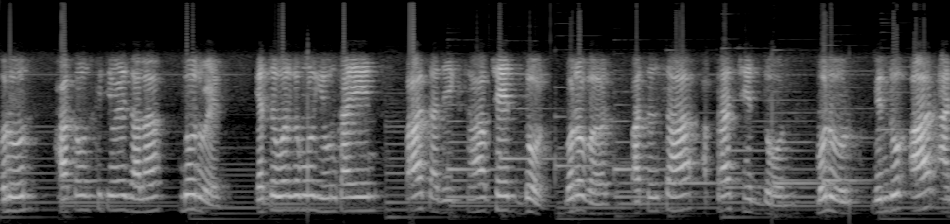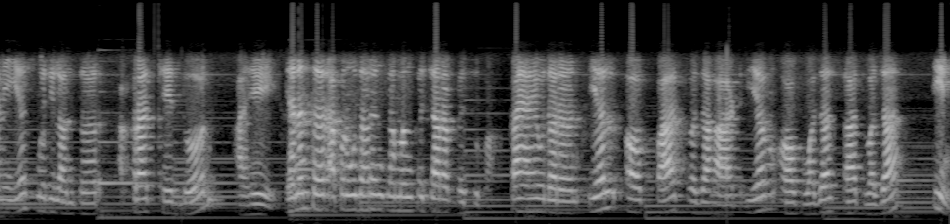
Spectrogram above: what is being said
म्हणून हा कंस किती वेळ झाला? दोन वेळेस याचं वर्गमूळ घेऊन काय येईल पाच अधिक सहा छेद दोन. बरोबर. पाच सहा अकरा छेद दोन. म्हणून बिंदू आर आणि एस मधील अंतर अकरा छेद दोन आहे. यानंतर आपण उदाहरण क्रमांक चार अभ्यासू पहा काय आहे उदाहरण? एल ऑफ पाच वजा आठ एम ऑफ वजा सात वजा तीन.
